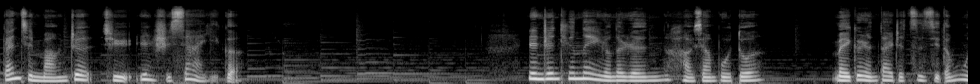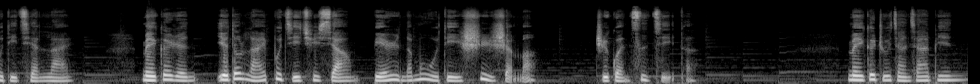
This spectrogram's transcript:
赶紧忙着去认识下一个。认真听内容的人好像不多，每个人带着自己的目的前来，每个人也都来不及去想别人的目的是什么，只管自己的。每个主讲嘉宾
